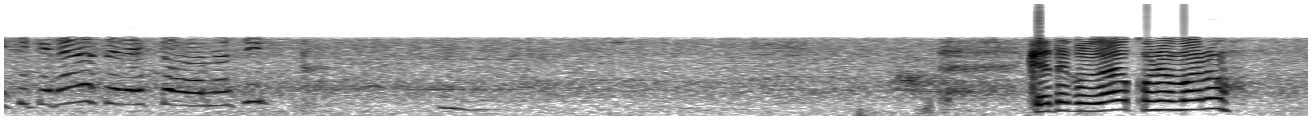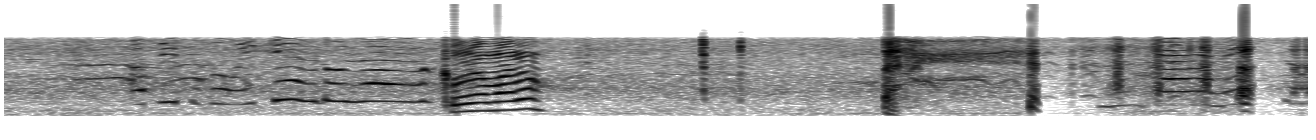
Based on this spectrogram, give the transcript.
y si quieren hacer esto, hagan así. Quédate colgado con una mano. Papi, porque voy a quedar colgado. Con una mano. Nunca hagan esto,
